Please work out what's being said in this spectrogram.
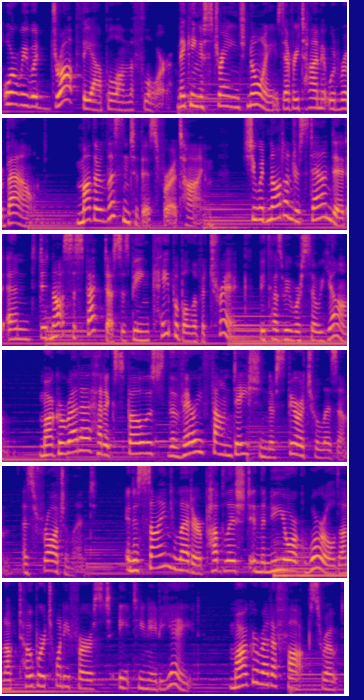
or we would drop the apple on the floor, making a strange noise every time it would rebound. Mother listened to this for a time. She would not understand it and did not suspect us as being capable of a trick because we were so young. Margaretta had exposed the very foundation of spiritualism as fraudulent. In a signed letter published in the New York World on October 21, 1888, Margaretta Fox wrote,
